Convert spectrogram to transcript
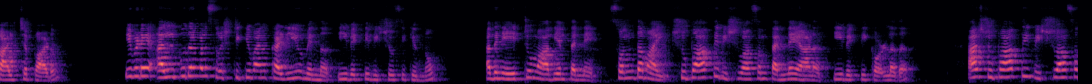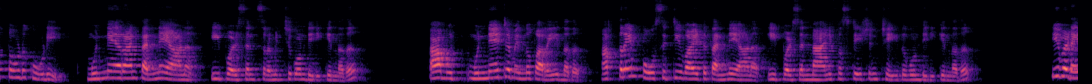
കാഴ്ചപ്പാടും. ഇവിടെ അത്ഭുതങ്ങൾ സൃഷ്ടിക്കുവാൻ കഴിയുമെന്ന് ഈ വ്യക്തി വിശ്വസിക്കുന്നു. അതിന് ഏറ്റവും ആദ്യം തന്നെ സ്വന്തമായി ശുഭാപ്തി വിശ്വാസം തന്നെയാണ് ഈ വ്യക്തിക്കുള്ളത്. ആ ശുഭാപ്തി വിശ്വാസത്തോടു കൂടി മുന്നേറാൻ തന്നെയാണ് ഈ പേഴ്സൺ ശ്രമിച്ചുകൊണ്ടിരിക്കുന്നത്. ആ മുന്നേറ്റം എന്ന് പറയുന്നത് അത്രയും പോസിറ്റീവായിട്ട് തന്നെയാണ് ഈ പേഴ്സൺ മാനിഫെസ്റ്റേഷൻ ചെയ്തുകൊണ്ടിരിക്കുന്നത്. ഇവിടെ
